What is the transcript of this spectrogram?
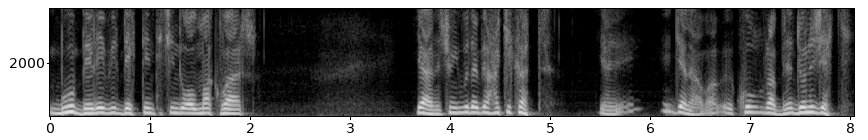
Bu böyle bir beklenti içinde olmak var. Yani çünkü bu da bir hakikat. Yani Cenab-ı Hak kul Rabbine dönecek.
